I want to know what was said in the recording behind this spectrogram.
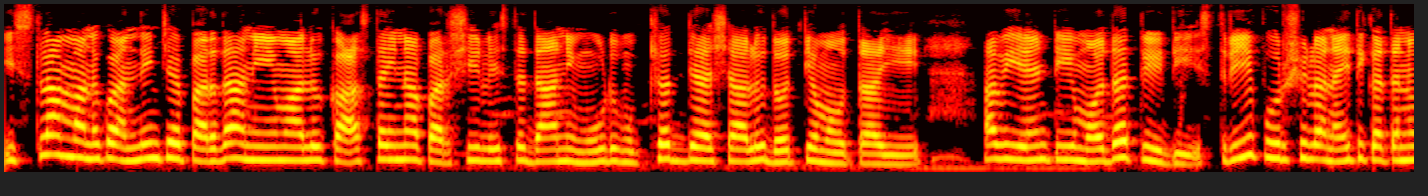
ఇస్లాం మనకు అందించే పరదా నియమాలు కాస్తైనా పరిశీలిస్తే దాని మూడు ముఖ్యోద్దేశాలు దౌత్యమవుతాయి. అవి ఏంటి? మొదటిది స్త్రీ పురుషుల నైతికతను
